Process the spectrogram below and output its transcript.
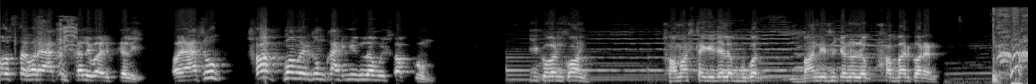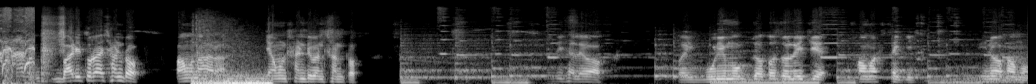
অবস্থা করে? আসুক খালি বাড়ির খালি ওই আসুক, সব কম, এরকম কাহিনী গুলো আমি সব কম। কি করবেন কোন? ছ মাস থেকে গেলে বুকত বান্ধি থুচেন লোক সব বার করেন। বাড়ি তোরা শান্ত পাবো না হারা কেমন শান্তিবেন শান্ত ওই বুড়ি মুখ যত জ্বলেছে, ছ মাস থেকে। ভিন খামো।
